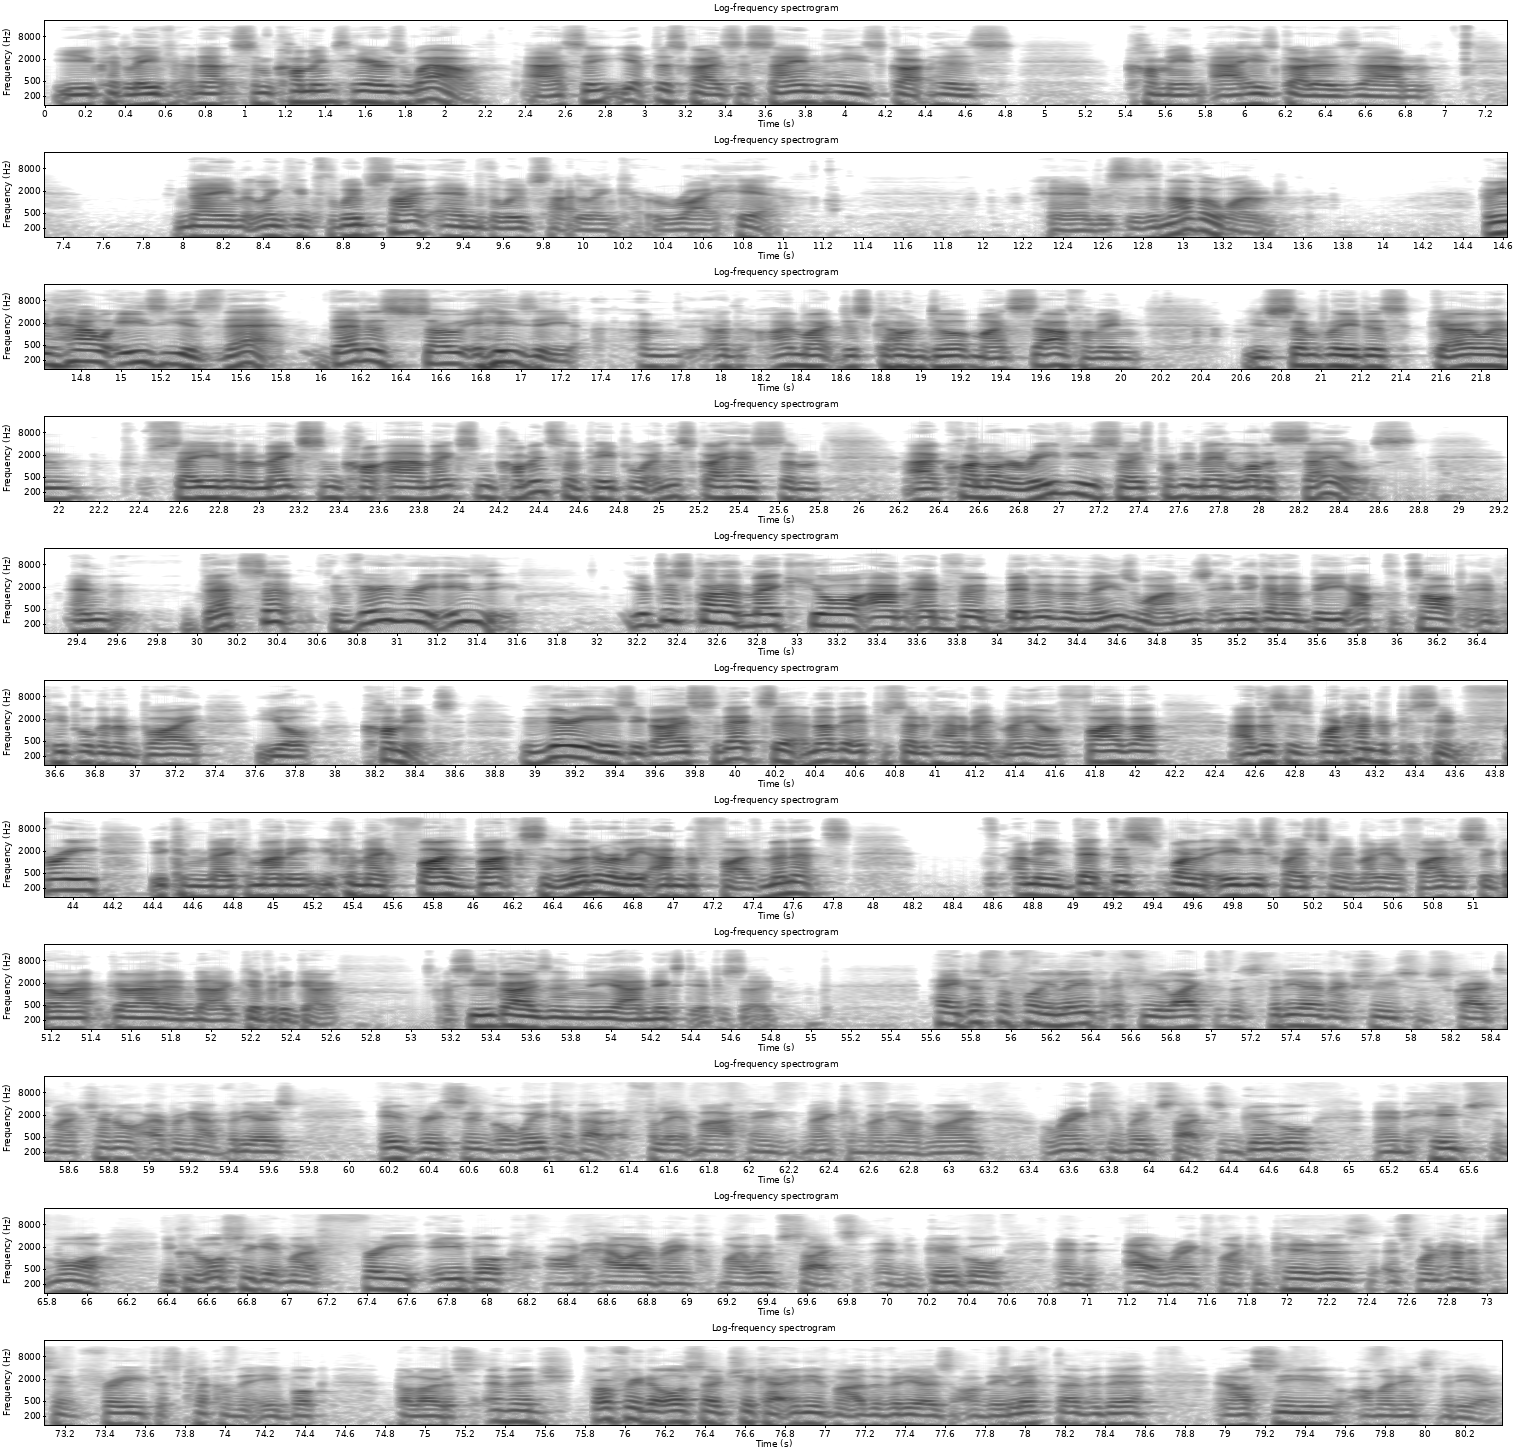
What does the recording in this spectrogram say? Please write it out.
you could leave another, some comments here as well. Uh, see, yep, this guy's the same. He's got his comment, uh, he's got his um, name linking to the website and the website link right here. And this is another one. I mean, how easy is that? That is so easy. Um, I, I might just go and do it myself. I mean, you simply just go and say you're going to make some uh, make some comments for people, and this guy has some uh, quite a lot of reviews, so he's probably made a lot of sales. And that's it. Very, very easy. You've just got to make your um, advert better than these ones, and you're going to be up the top, and people are going to buy your comments. Very easy, guys. So that's it. Another episode of How to Make Money on Fiverr. Uh, this is 100% free. You can make money. You can make five bucks in literally under five minutes. I mean, that this is one of the easiest ways to make money on Fiverr. So go out, go out and uh, give it a go. I'll see you guys in the uh, next episode. Hey, just before you leave, if you liked this video, make sure you subscribe to my channel. I bring out videos every single week about affiliate marketing, making money online, ranking websites in Google, and heaps more. You can also get my free ebook on how I rank my websites in Google and outrank my competitors. It's 100% free. Just click on the ebook below this image. Feel free to also check out any of my other videos on the left over there, and I'll see you on my next video.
